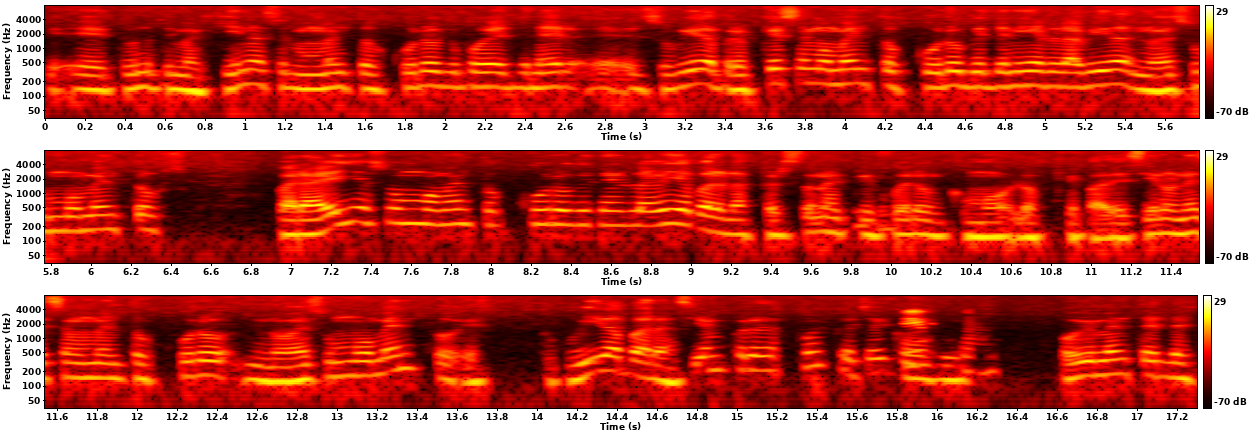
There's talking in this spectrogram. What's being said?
eh, tú no te imaginas el momento oscuro que puede tener eh, en su vida, pero es que ese momento oscuro que tenía en la vida no es un momento, os- para ella es un momento oscuro que tiene en la vida, para las personas que fueron como los que padecieron ese momento oscuro, no es un momento, es tu vida para siempre después, ¿cachai? Como Sí, que, po. obviamente, les,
